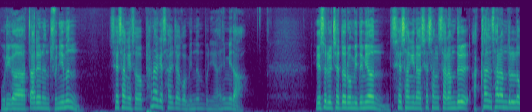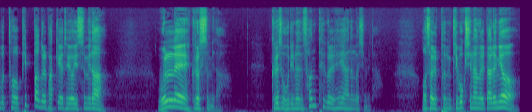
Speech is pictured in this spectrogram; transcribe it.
우리가 따르는 주님은 세상에서 편하게 살자고 믿는 분이 아닙니다. 예수를 제대로 믿으면 세상이나 세상 사람들, 악한 사람들로부터 핍박을 받게 되어 있습니다. 원래 그렇습니다. 그래서 우리는 선택을 해야 하는 것입니다. 어설픈 기복신앙을 따르며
